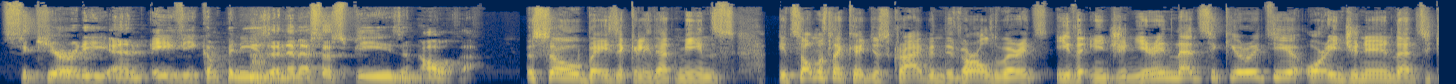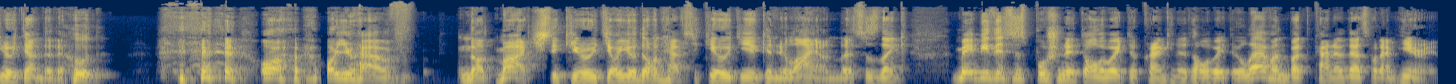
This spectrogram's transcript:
security and AV companies and MSSPs and all of that. So basically, that means it's almost like you describe in the world where it's either engineering led security or engineering led security under the hood. or, or you have not much security or you don't have security you can rely on. This is like, maybe this is pushing it all the way to cranking it all the way to 11, but kind of that's what I'm hearing.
